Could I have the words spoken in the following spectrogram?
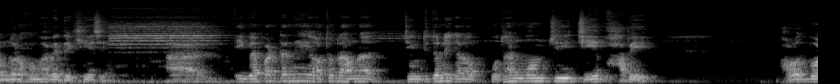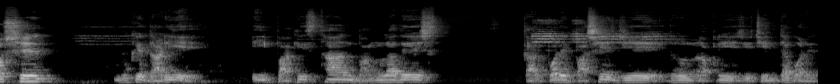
অন্যরকমভাবে দেখিয়েছে। আর এই ব্যাপারটা নিয়ে অতটা আমরা চিন্তিত নেই, কেন প্রধানমন্ত্রী যেভাবে ভারতবর্ষের বুকে দাঁড়িয়ে এই পাকিস্তান, বাংলাদেশ, তারপরে পাশে যে, ধরুন আপনি যে চিন্তা করেন,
